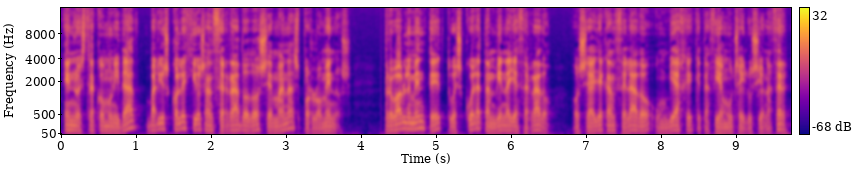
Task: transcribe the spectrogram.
En nuestra comunidad, varios colegios han cerrado dos semanas por lo menos. Probablemente tu escuela también haya cerrado o se haya cancelado un viaje que te hacía mucha ilusión hacer.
